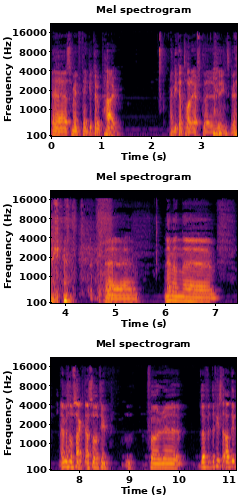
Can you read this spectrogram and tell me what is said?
Eh, som jag inte tänker ta upp här. Vi kan ta det efter inspelningen. Eh, nej men, eh, nej men som sagt, alltså typ för eh, det, det, finns alltid,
